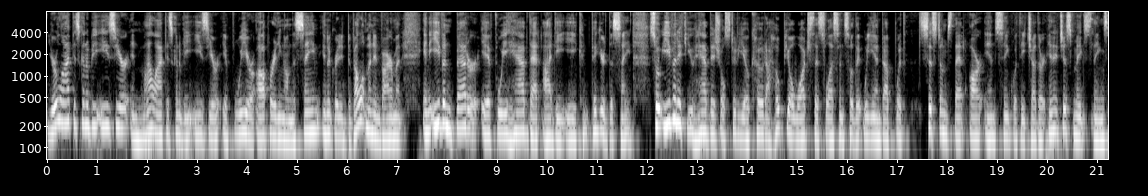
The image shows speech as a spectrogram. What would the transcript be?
your life is going to be easier and my life is going to be easier if we are operating on the same integrated development environment. And even better if we have that IDE configured the same. So even if you have Visual Studio Code, I hope you'll watch watch this lesson so that we end up with systems that are in sync with each other and it just makes things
